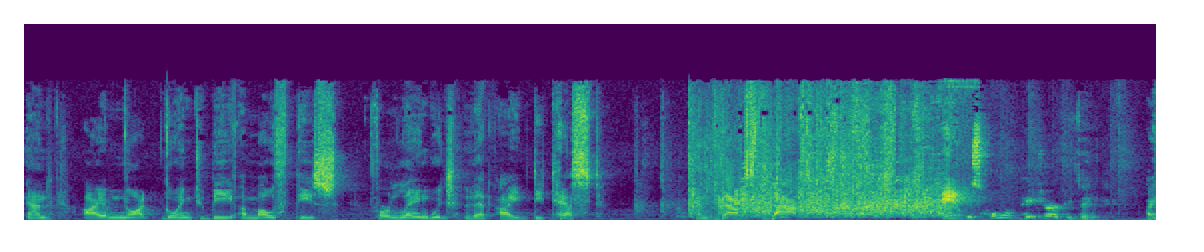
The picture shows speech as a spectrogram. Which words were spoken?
And I am not going to be a mouthpiece for language that I detest. And that's that. Damn. This whole patriarchy thing, I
